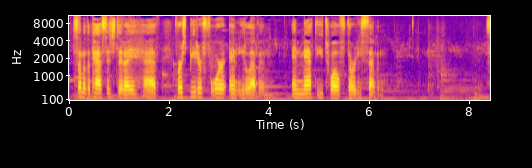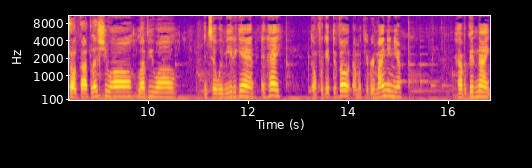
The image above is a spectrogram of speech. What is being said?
some of the passage that I have 1 Peter 4 and 11 and Matthew 12 37. So, God bless you all. Love you all. Until we meet again. And hey, don't forget to vote. I'm going to keep reminding you. Have a good night.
